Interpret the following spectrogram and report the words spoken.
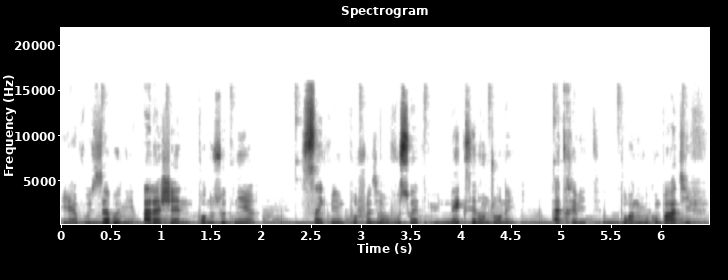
et à vous abonner à la chaîne pour nous soutenir. 5 minutes pour choisir vous souhaite une excellente journée. A très vite pour un nouveau comparatif.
